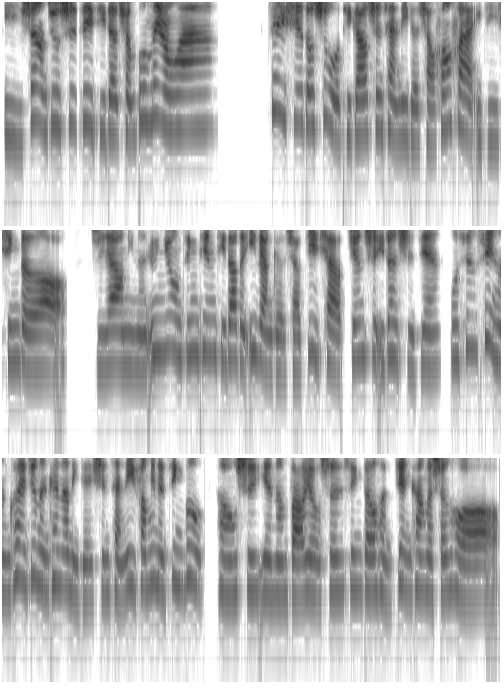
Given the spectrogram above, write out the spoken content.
以上就是这一集的全部内容啦，这些都是我提高生产力的小方法以及心得哦。只要你能运用今天提到的一两个小技巧，坚持一段时间，我相信很快就能看到你在生产力方面的进步，同时也能保有身心都很健康的生活。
